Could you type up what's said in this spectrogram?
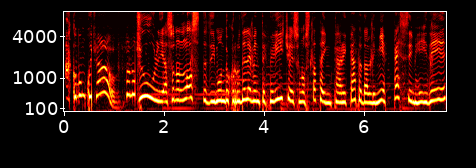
Ah, comunque, ciao! Sono Giulia, sono l'host di Mondo Crudelmente Felice e sono stata incaricata dalle mie pessime idee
